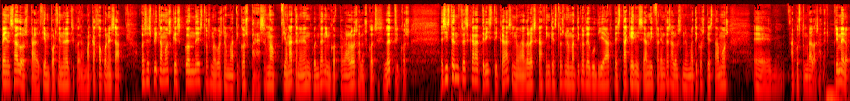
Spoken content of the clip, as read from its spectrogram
pensados para el 100% eléctrico de la marca japonesa, os explicamos que esconde estos nuevos neumáticos para ser una opción a tener en cuenta en incorporarlos a los coches eléctricos. Existen tres características innovadoras que hacen que estos neumáticos de Goodyear destaquen y sean diferentes a los neumáticos que estamos eh, acostumbrados a ver. Primero,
